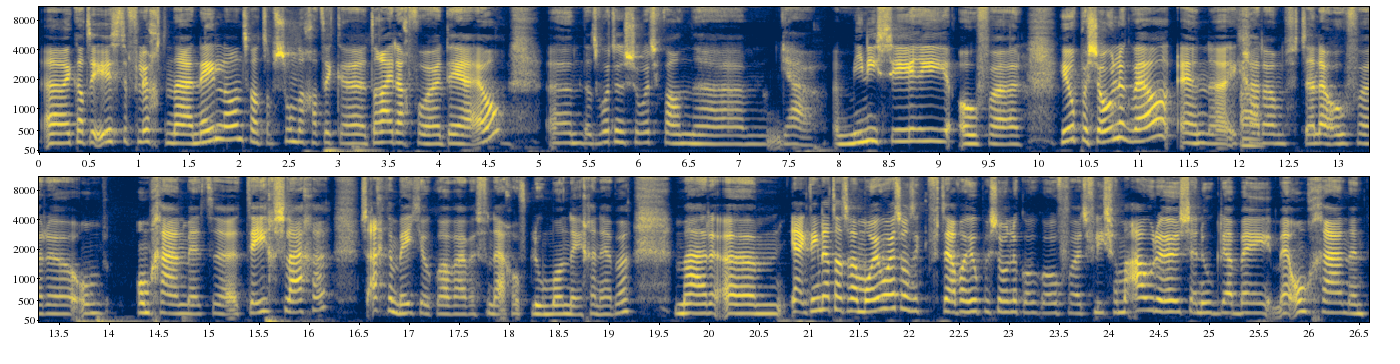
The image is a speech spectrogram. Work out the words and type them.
Eh, ik had de eerste vlucht naar Nederland. Want op zondag had ik eh draaidag voor DHL. Ehm, dat wordt een soort van, ehm, ja, een miniserie over... Heel persoonlijk wel. En eh, ik ga Oh. dan vertellen over om, omgaan met eh, tegenslagen. Dus eigenlijk een beetje ook wel waar we het vandaag over Blue Monday gaan hebben. Maar ehm, ja, ik denk dat dat wel mooi wordt. Want ik vertel wel heel persoonlijk ook over het verlies van mijn ouders. En hoe ik daarbij ben omgegaan. En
